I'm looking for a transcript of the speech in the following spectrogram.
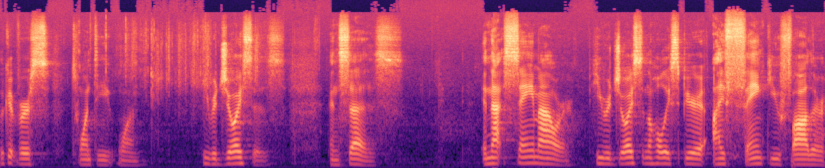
Look at verse 21. He rejoices and says, In that same hour, he rejoiced in the Holy Spirit. I thank you, Father,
